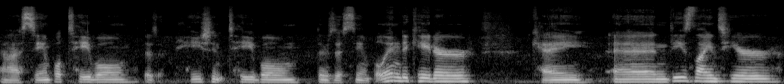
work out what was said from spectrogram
uh, sample table, there's a patient table, there's a sample indicator. Okay, and these lines here,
